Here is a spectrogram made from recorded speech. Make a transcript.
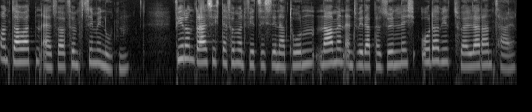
und dauerten etwa 15 Minuten. 34 der 45 Senatoren nahmen entweder persönlich oder virtuell daran teil.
